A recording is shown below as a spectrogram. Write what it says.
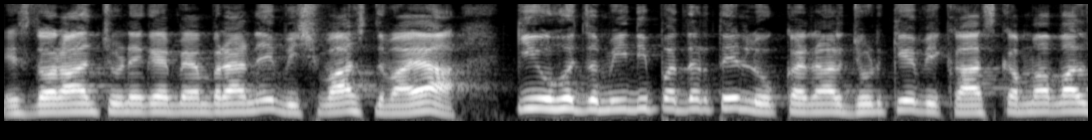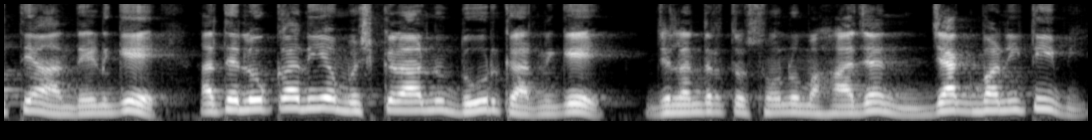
ਇਸ ਦੌਰਾਨ ਚੁਣੇ ਗਏ ਮੈਂਬਰਾਂ ਨੇ ਵਿਸ਼ਵਾਸ ਦਿਵਾਇਆ ਕਿ ਉਹ ਜ਼ਮੀਨੀ ਪੱਧਰ ਤੇ ਲੋਕਾਂ ਨਾਲ ਜੁੜ ਕੇ ਵਿਕਾਸ ਕੰਮਾਂ ਵੱਲ ਧਿਆਨ ਦੇਣਗੇ ਅਤੇ ਲੋਕਾਂ ਦੀਆਂ ਮੁਸ਼ਕਲਾਂ ਨੂੰ ਦੂਰ ਕਰਨਗੇ। ਜਲੰਧਰ ਤੋਂ ਸੋਨੂ ਮਹਾਜਨ, ਜਗਬਾਣੀ ਟੀਵੀ।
